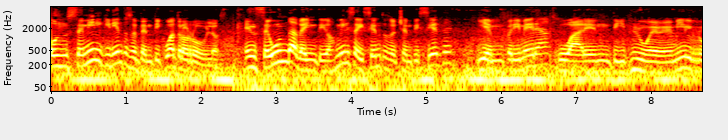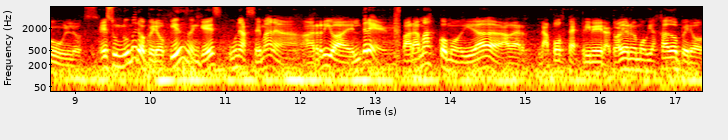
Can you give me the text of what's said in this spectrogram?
11.574 rublos. En segunda, 22.687 y en primera 49.000 rublos. Es un número, pero piensen que es una semana arriba del tren. Para más comodidad, a ver, la posta es primera. Todavía no hemos viajado, pero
